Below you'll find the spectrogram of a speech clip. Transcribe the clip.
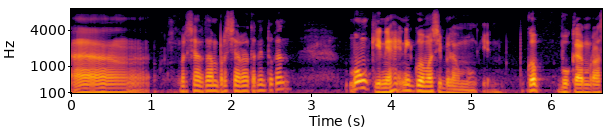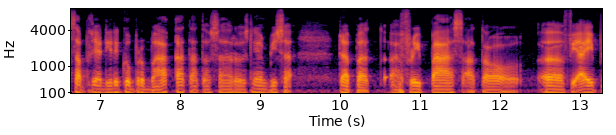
uh, persyaratan-persyaratan itu kan mungkin ya ini gue masih bilang mungkin. Gue bukan merasa percaya diri gue berbakat atau seharusnya bisa dapat uh, free pass atau uh, eh, VIP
